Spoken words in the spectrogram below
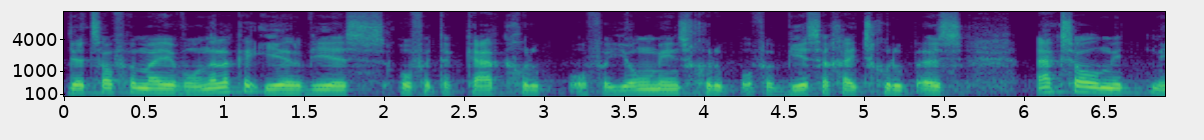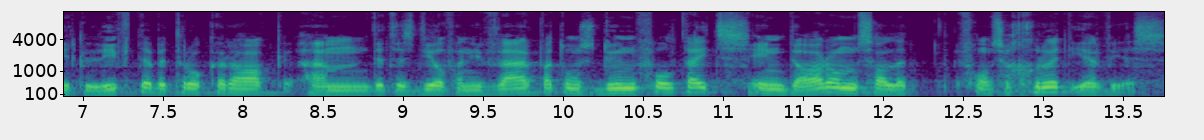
Dit sal vir my 'n wonderlike eer wees of dit 'n kerkgroep of 'n jongmensgroep of 'n besigheidsgroep is. Ek sal met met liefde betrokke raak. Ehm um, dit is deel van die werk wat ons doen voltyds en daarom sal dit vir ons 'n groot eer wees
